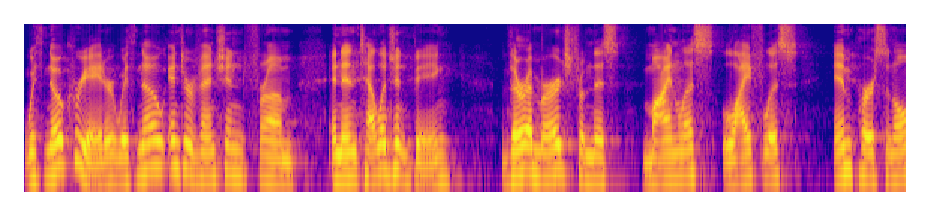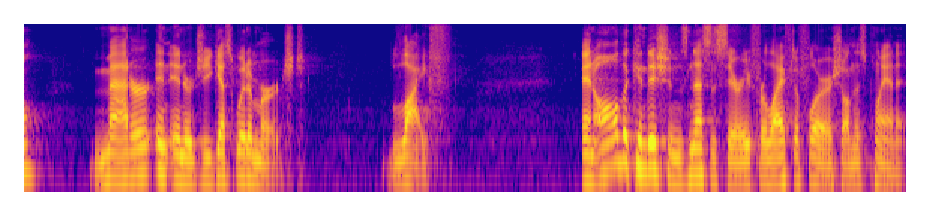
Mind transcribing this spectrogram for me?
with no creator, with no intervention from an intelligent being, there emerged from this mindless, lifeless, impersonal matter and energy. Guess what emerged? life and all the conditions necessary for life to flourish on this planet.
